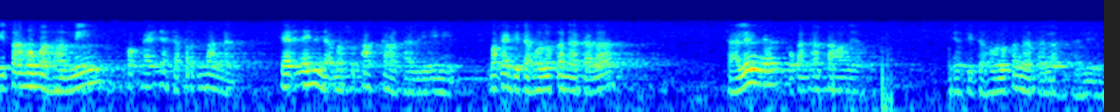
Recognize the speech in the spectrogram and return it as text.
kita memahami kok kayaknya ada pertentangan. Kayaknya ini tidak masuk akal dalil ini. Maka yang didahulukan adalah dalilnya, bukan akalnya. Yang didahulukan adalah dalil.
